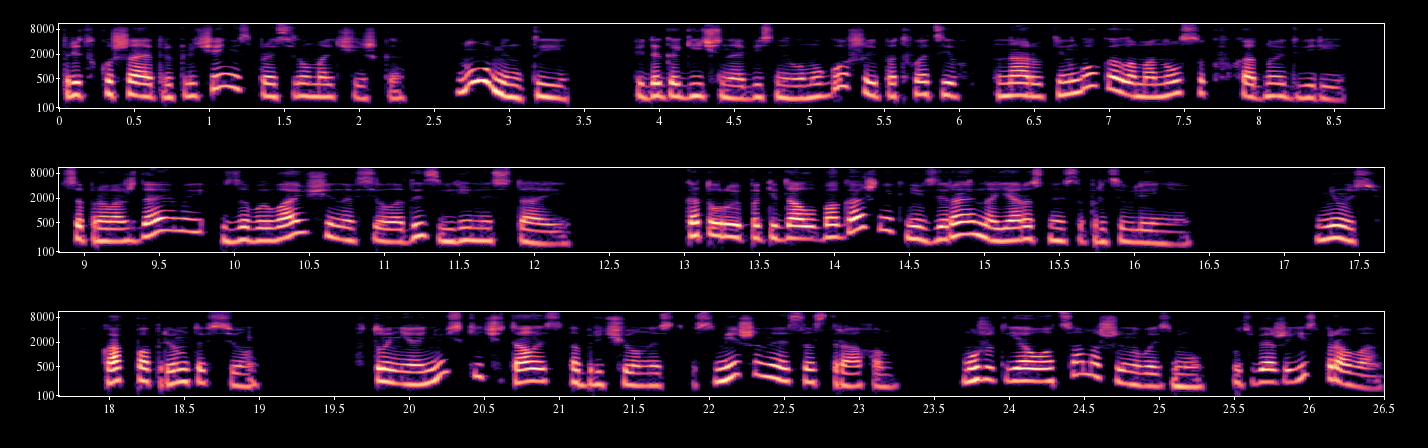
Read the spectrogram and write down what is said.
Предвкушая приключений, спросил мальчишка. Ну, менты, педагогично объяснил ему Гоша и, подхватив на руки Нгока, ломанулся к входной двери, сопровождаемый завывающей на все лады звериной стаей которую покидал багажник, невзирая на яростное сопротивление. «Нюсь, как попрем-то все?» В тоне Анюськи читалась обреченность, смешанная со страхом. «Может, я у отца машину возьму? У тебя же есть права?»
